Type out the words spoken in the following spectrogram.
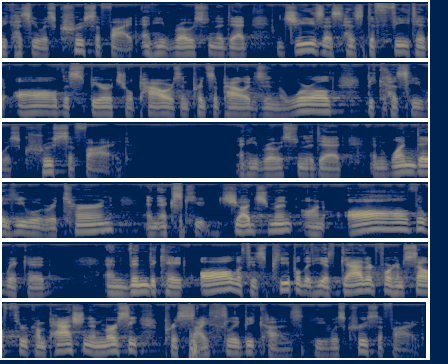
because he was crucified and he rose from the dead. Jesus has defeated all the spiritual powers and principalities in the world because he was crucified and he rose from the dead. And one day he will return and execute judgment on all the wicked and vindicate all of his people that he has gathered for himself through compassion and mercy, precisely because he was crucified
